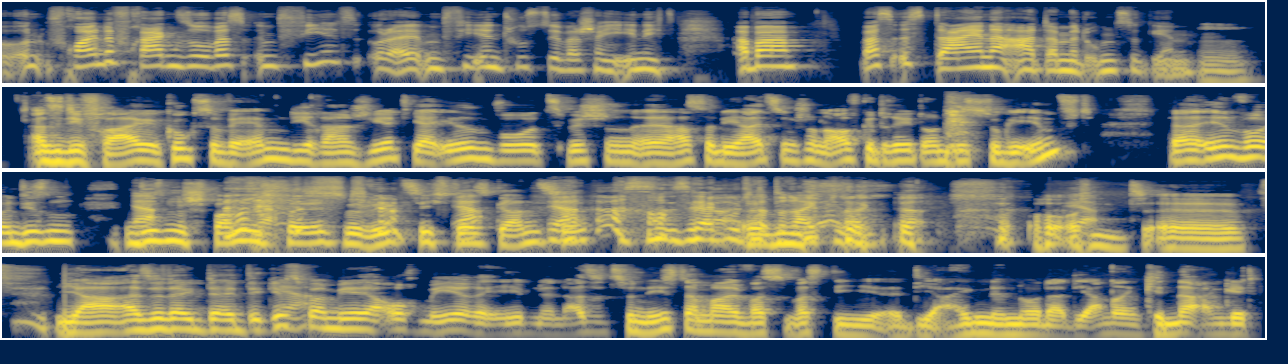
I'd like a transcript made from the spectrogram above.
und Freunde fragen, so was empfiehlst oder empfehlen tust du dir wahrscheinlich eh nichts. Aber Was ist deine Art, damit umzugehen? Hm. Also die Frage, guckst du WM, die rangiert ja irgendwo zwischen, äh, hast du die Heizung schon aufgedreht und bist du geimpft? Da irgendwo in diesem, in ja. diesem Spannungsfeld bewegt sich das Ganze. Ja, das ist ein sehr guter ähm, Dreiklang. Ja. Und äh, ja, also da, da, da gibt's bei mir ja auch mehrere Ebenen. Also zunächst einmal, was, was die, die eigenen oder die anderen Kinder angeht,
